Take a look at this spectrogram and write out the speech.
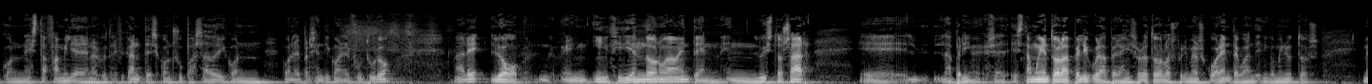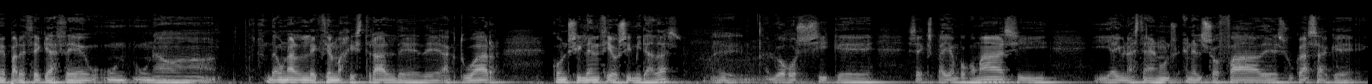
con, esta familia de narcotraficantes, con su pasado y con, con el presente y con el futuro. ¿vale? Luego, en, incidiendo nuevamente en, Luis Tosar, la o sea, está muy en toda la película, pero ahí sobre todo los primeros 40-45 minutos me parece que hace un, una, da una lección magistral de actuar con silencios y miradas. Eh, luego sí que se explaya un poco más y, y hay una escena en, el sofá de su casa que,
